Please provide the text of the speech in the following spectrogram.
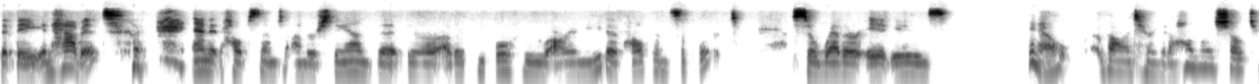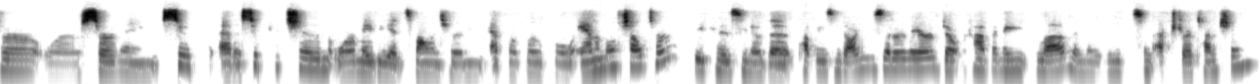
that they inhabit. and it helps them to understand that there are other people who are in need of help and support. So, whether it is you know, volunteering at a homeless shelter or serving soup at a soup kitchen, or maybe it's volunteering at the local animal shelter because, you know, the puppies and doggies that are there don't have any love and they need some extra attention.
